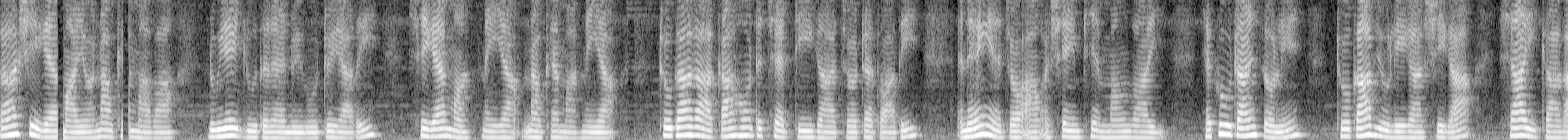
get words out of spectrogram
ကားရှေ့ကမ်းမှာရောနောက်ကမ်းမှာပါလူရိတ်လူတရံတွေကိုတွေ့ရသည်ရှေ့ကမ်းမှာ2ယောက်နောက်ကမ်းမှာ2ယောက် ထိုကားကကားဟွန်းတစ်ချက်တီးကကြော်တက်သွားသည်အနှဲငယ်ကြောအောင်အရှိန်ဖြင့်မောင်းသွား၏ယခုတိုင်းဆိုရင်ထိုကားပြူလေးကရှေ့ကရှားဤကားက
